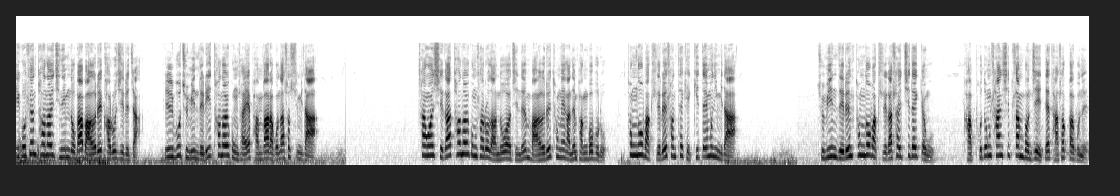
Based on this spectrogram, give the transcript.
이곳은 터널 진입로가 마을을 가로지르자 일부 주민들이 터널 공사에 반발하고 나섰습니다. 창원시가 터널 공사로 나누어지는 마을을 통행하는 방법으로 통로 박스를 선택했기 때문입니다. 주민들은 통로 박스가 설치될 경우 가포동 산 13번지 일대 다섯 가구는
